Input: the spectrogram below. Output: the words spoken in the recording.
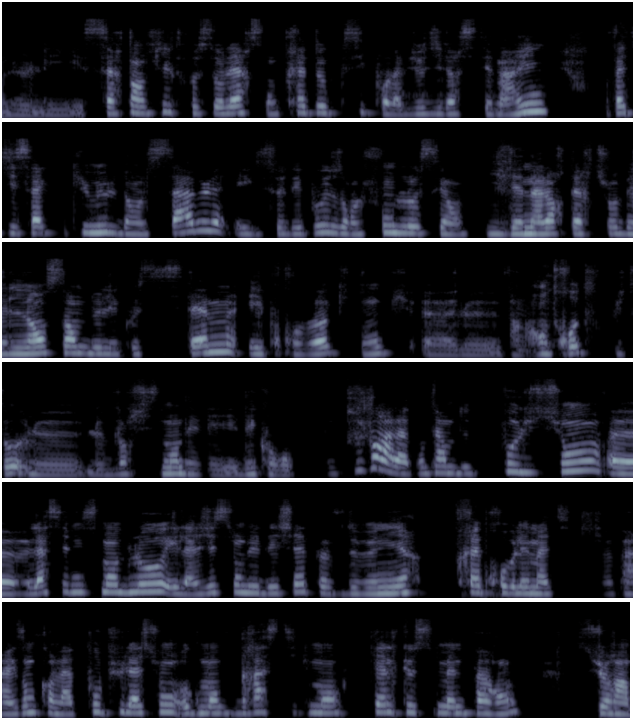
les, certains filtres solaires sont très toxiques pour la biodiversité marine. En fait, ils s'accumulent dans le sable et ils se déposent dans le fond de l'océan. Ils viennent alors perturber l'ensemble de l'écosystème et provoquent donc, entre autres, plutôt le, blanchissement des, coraux. toujours en termes de pollution, l'assainissement de l'eau et la gestion des déchets peuvent devenir très problématiques. Par exemple, quand la population augmente drastiquement quelques semaines par an, sur un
